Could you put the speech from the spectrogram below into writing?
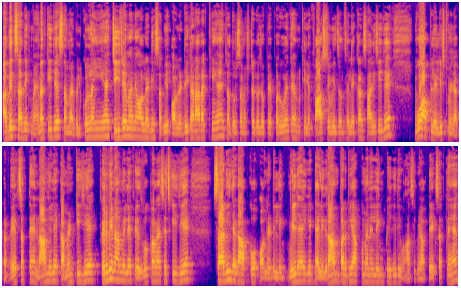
अधिक से अधिक मेहनत कीजिए, समय बिल्कुल नहीं है। चीज़ें मैंने ऑलरेडी सभी ऑलरेडी करा रखी हैं। चतुर्थ सेमेस्टर के जो पेपर हुए थे, उनके लिए फास्ट रिवीजन से लेकर सारी चीज़ें, वो आप प्ले में जाकर देख सकते हैं। ना मिले कमेंट कीजिए, फिर भी ना मिले फेसबुक पर मैसेज कीजिए। सभी जगह आपको ऑलरेडी लिंक मिल जाएगी। टेलीग्राम पर भी आपको मैंने लिंक भेजी थी, वहाँ से भी आप देख सकते हैं।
